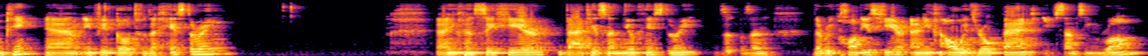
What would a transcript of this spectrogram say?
Okay, and if you go to the history, and you can see here that is a new history the, the, the record is here and you can always roll back if something wrong.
